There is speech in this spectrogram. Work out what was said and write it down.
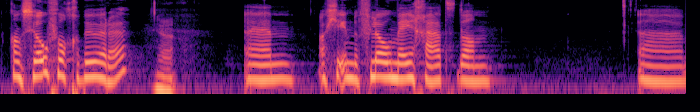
Er kan zoveel gebeuren. ja. En als je in de flow meegaat, dan ehm,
